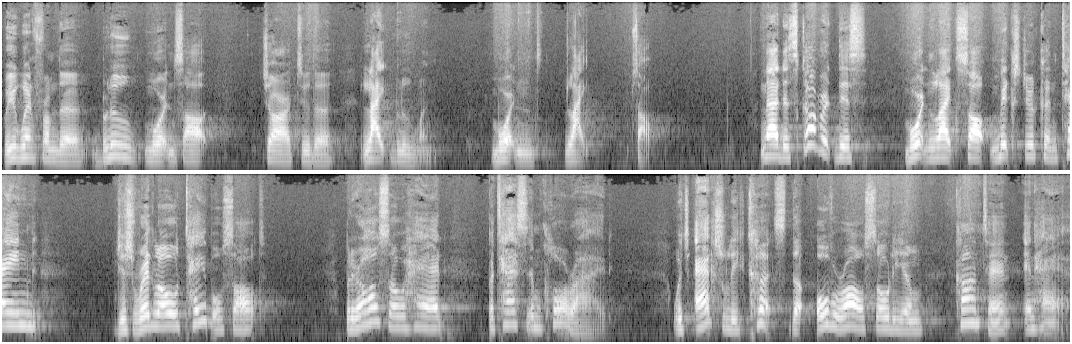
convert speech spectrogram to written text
We went from the blue Morton salt jar to the light blue one, Morton light salt. And I discovered this Morton like salt mixture contained just regular old table salt, but it also had potassium chloride, which actually cuts the overall sodium content in half.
